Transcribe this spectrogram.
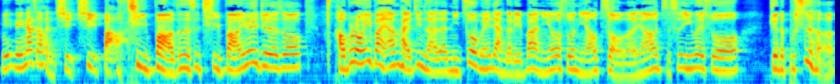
你你那时候很气气爆，气爆，真的是气爆，因为觉得说好不容易把你安排进来了，你做没两个礼拜，你又说你要走了，然后只是因为说觉得不适合，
